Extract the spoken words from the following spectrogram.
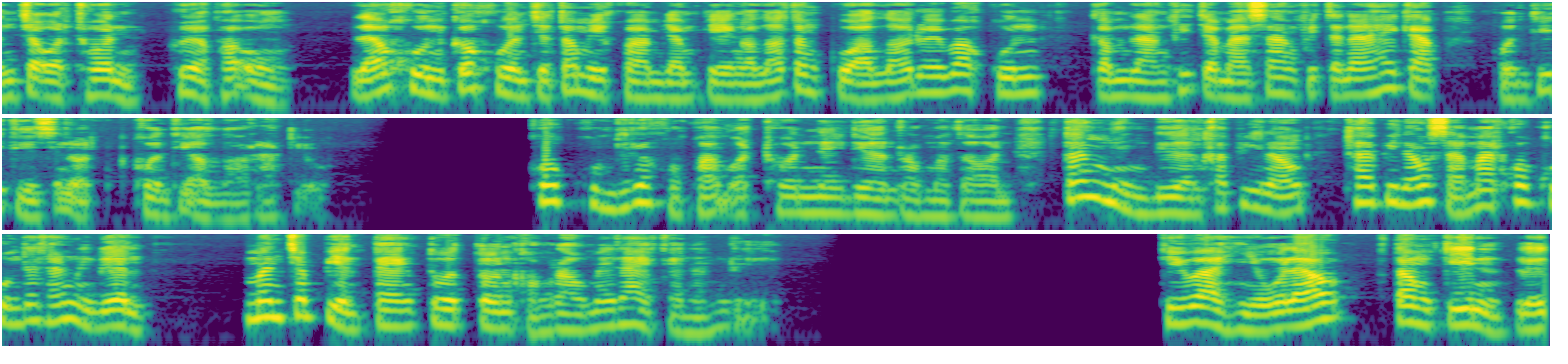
ันจะอดทนเพื่อพระองค์ แล้วคุณก็ควรจะต้องมีความยำเกรงอัลลอฮ์ต้องกลัวอัลลอฮ์ด้วยว่าคุณกำลังที่จะมาสร้างฟิตนาให้กับคนที่ถือสินอดคนที่อัลลอฮ์รักอยู่ ควบคุมเรื่องของความอดทนในเดือนรอมฎอนตั้งหนึ่งเดือนครับพี่น้อง ถ้าพี่น้องสามารถควบคุมได้ทั้งหนึ่งเดือน มันจะเปลี่ยนแปลงตัวตนของเราไม่ได้แค่นั้นหรือ ที่ว่าหิวแล้วต้องกินหรือ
